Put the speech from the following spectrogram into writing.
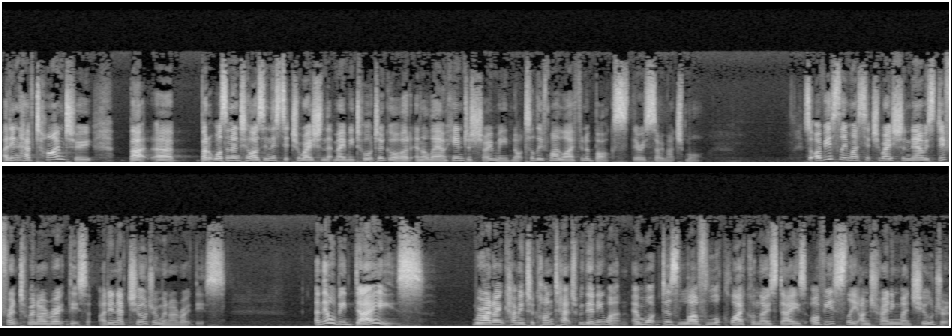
I didn't have time to, but. Uh, but it wasn't until I was in this situation that made me talk to God and allow Him to show me not to live my life in a box. There is so much more. So, obviously, my situation now is different to when I wrote this. I didn't have children when I wrote this. And there will be days where I don't come into contact with anyone. And what does love look like on those days? Obviously, I'm training my children.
